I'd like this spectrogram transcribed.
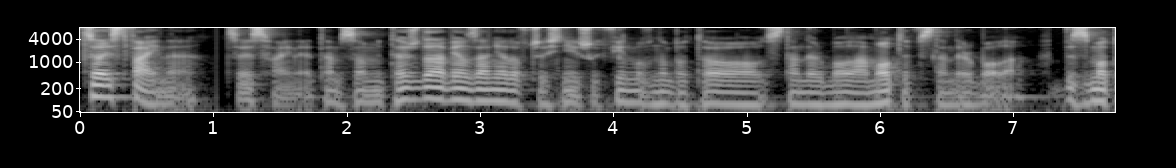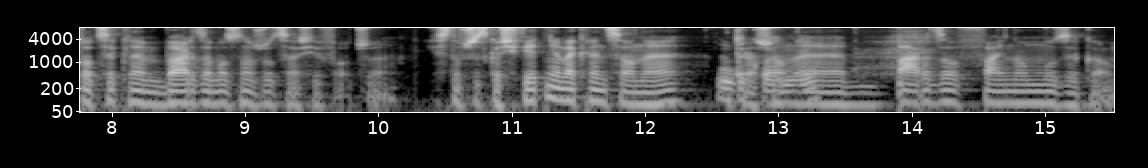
co jest fajne. co jest fajne. Tam są też do nawiązania do wcześniejszych filmów, no bo to z Thunderbola, motyw z Thunderbola z motocyklem bardzo mocno rzuca się w oczy. Jest to wszystko świetnie nakręcone, ukraszone bardzo fajną muzyką.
